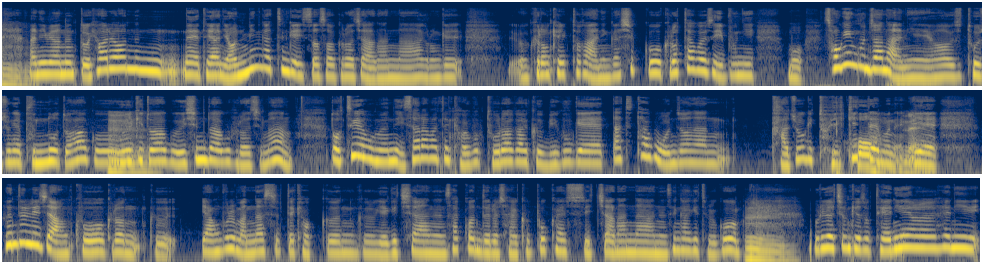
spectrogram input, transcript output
음. 아니면은 또 혈연에 대한 연민 같은 게 있어서 그러지 않았나 그런 게 어, 그런 캐릭터가 아닌가 싶고 그렇다고 해서 이분이 뭐 성인 군자는 아니에요. 그래서 도중에 분노도 하고 음. 울기도 하고 의심도 하고 그러지만 또 어떻게 보면은 이 사람한테 결국 돌아갈 그 미국의 따뜻하고 온전한 가족이 또 있기 홈, 때문에 네. 예 흔들리지 않고 그런 그 양부를 만났을 때 겪은 그 예기치 않은 사건들을 잘 극복할 수 있지 않았나 하는 생각이 들고 음. 우리가 지금 계속 데니엘 헤니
